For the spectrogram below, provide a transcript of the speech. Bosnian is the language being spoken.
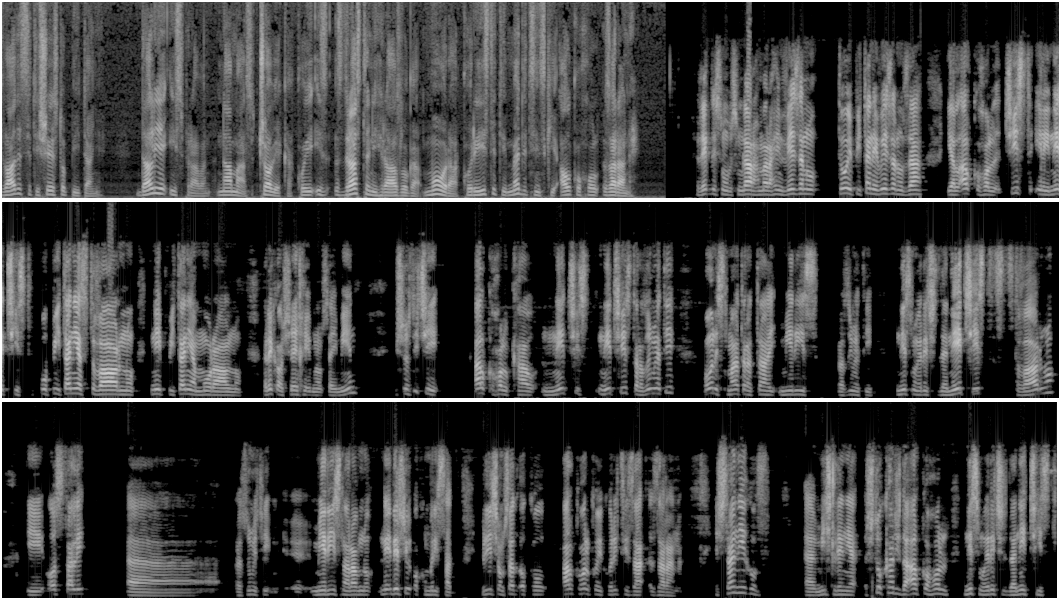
26. pitanje. Da li je ispravan namaz čovjeka koji iz zdravstvenih razloga mora koristiti medicinski alkohol za rane? Rekli smo, bismillahirrahmanirrahim, vezano, to je pitanje vezano za je li alkohol čist ili nečist. Po pitanje stvarno, ne pitanje moralno. Rekao šeheh Ibn Sajmin, što se tiče alkohol kao nečist, nečist, razumijeti, oni smatra taj miris, razumijeti, nismo reći da je nečist stvarno i ostali e, uh, razumijeti e, miris naravno ne reći oko miris sad. Pričam sad oko alkohol koji koristi za, za rana. I šta je njegov e, mišljenje? Što kaže da alkohol nismo reći da nečist?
